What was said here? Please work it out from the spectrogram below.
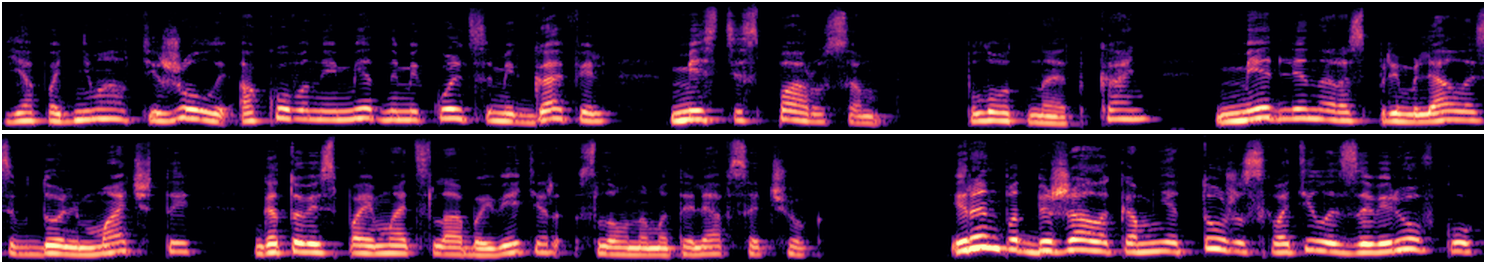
Я поднимал тяжелый, окованный медными кольцами гафель вместе с парусом. Плотная ткань медленно распрямлялась вдоль мачты, готовясь поймать слабый ветер, словно мотыля в сачок. Ирен подбежала ко мне, тоже схватилась за веревку,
